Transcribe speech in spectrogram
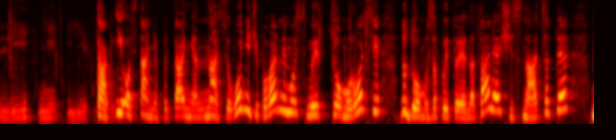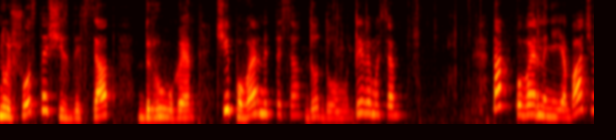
лінії. Так, і останнє питання на сьогодні. Чи повернемось ми в цьому році додому? Запитує Наталя 16.06.62. Чи повернетеся додому? Дивимося. Так, повернення я бачу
